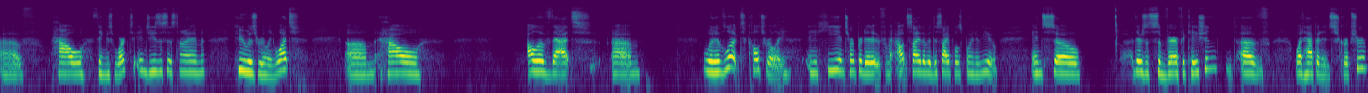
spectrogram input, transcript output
of how things worked in jesus' time who was ruling what um how all of that um, would have looked culturally. He interpreted it from outside of a disciple's point of view. And so uh, there's a, some verification of what happened in Scripture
